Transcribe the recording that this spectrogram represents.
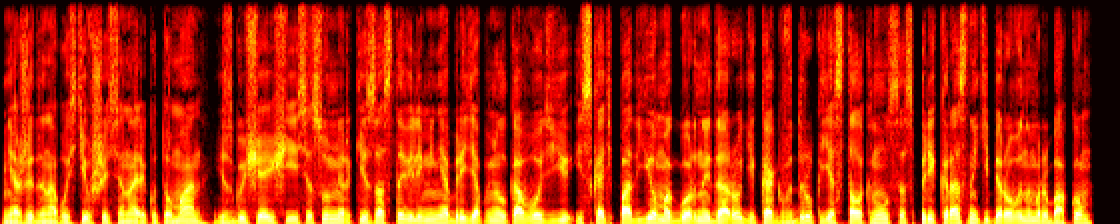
Неожиданно опустившийся на реку туман и сгущающиеся сумерки заставили меня, бредя по мелководью, искать подъема горной дороги, как вдруг я столкнулся с прекрасно экипированным рыбаком,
